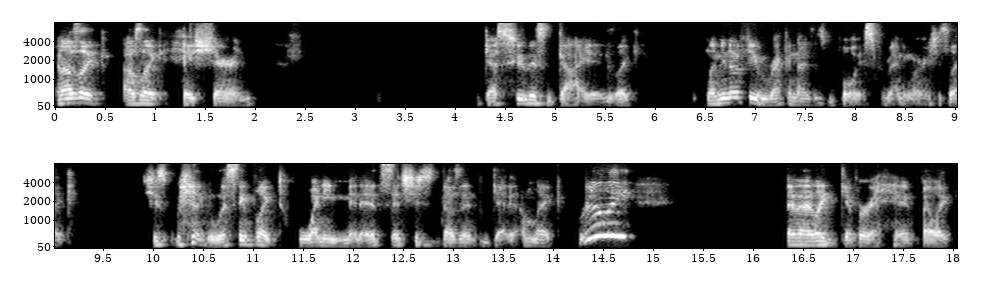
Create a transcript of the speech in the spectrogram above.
and I was like, I was like, hey Sharon, guess who this guy is? Like, let me know if you recognize his voice from anywhere. And she's like, she's like listening for like 20 minutes and she just doesn't get it. I'm like, really? And I like give her a hint by like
